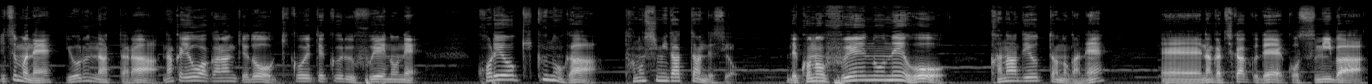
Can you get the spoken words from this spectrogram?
いつもね、夜になったら、なんかようわからんけど、聞こえてくる笛の音。これを聞くのが楽しみだったんですよ。で、この笛の音を奏でよったのがね、えー、なんか近くでこう炭場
